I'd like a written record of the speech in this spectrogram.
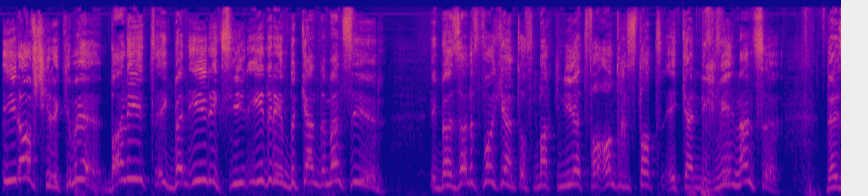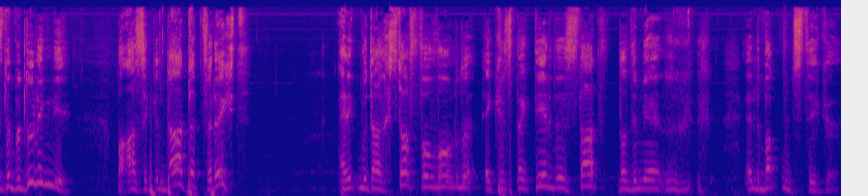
Hier afschrikken me. Maar niet. Ik ben hier. Ik zie hier iedereen bekende mensen hier. Ik ben zelf van Gent of maakt niet uit van andere stad. Ik ken niet veel mensen. Dat is de bedoeling niet. Maar als ik een daad heb verricht en ik moet daar gestraft van worden, ik respecteer de staat dat hij mij in de bak moet steken.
